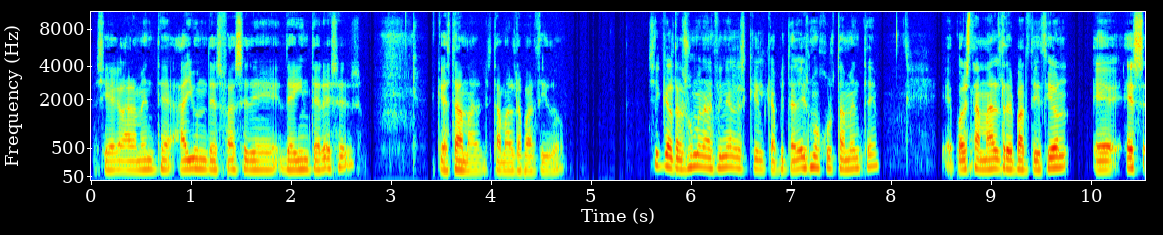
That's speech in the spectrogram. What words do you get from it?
Así que claramente hay un desfase de, intereses que está mal, está mal repartido. Así que el resumen al final es que el capitalismo justamente, eh, por esta mal repartición, es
